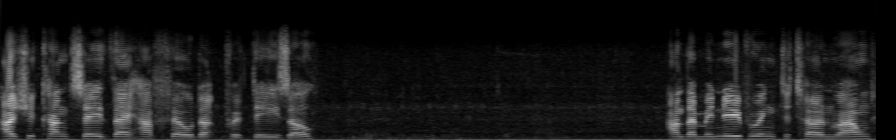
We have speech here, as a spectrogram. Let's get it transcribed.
as you can see they have filled up with diesel. And they're manoeuvring to turn round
